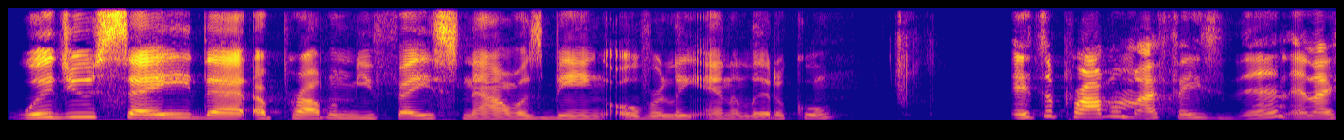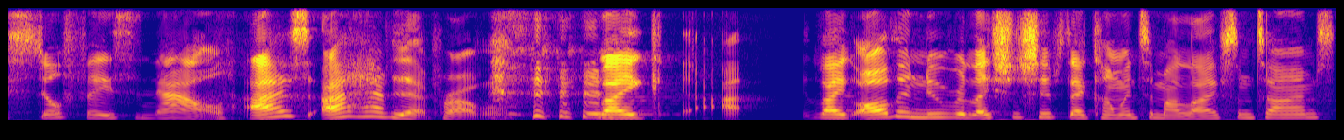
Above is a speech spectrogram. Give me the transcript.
Would you say that a problem you face now is being overly analytical? It's a problem I faced then and I still face now. I, I have that problem. like I, like all the new relationships that come into my life sometimes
